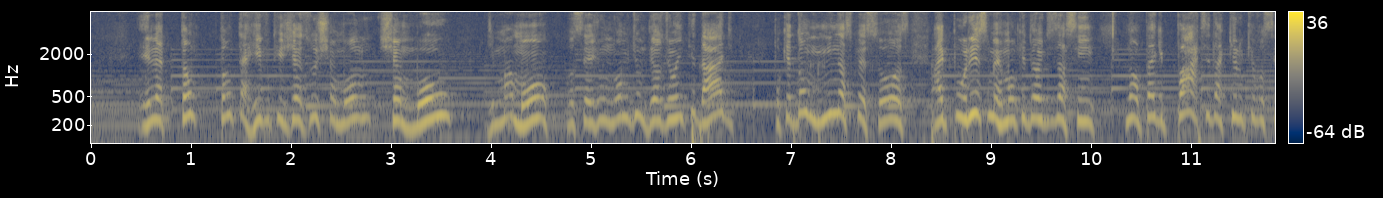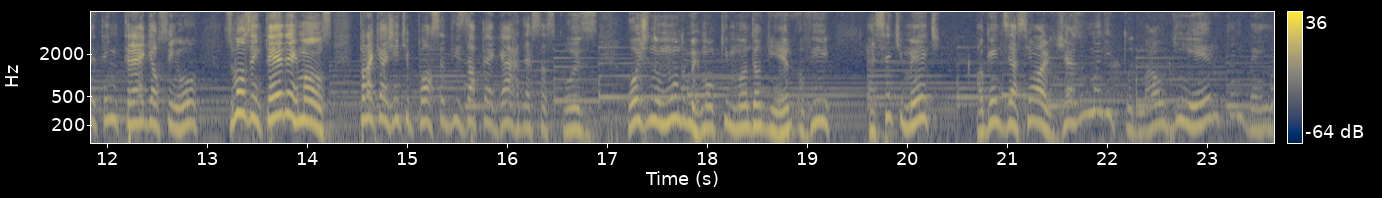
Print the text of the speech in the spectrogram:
Ele é tão, tão terrível que Jesus chamou, chamou de mamon, ou seja, um nome de um Deus, de uma entidade porque domina as pessoas. Aí por isso, meu irmão, que Deus diz assim: não, pegue parte daquilo que você tem entregue ao Senhor. Os irmãos entendem, irmãos? Para que a gente possa desapegar dessas coisas. Hoje no mundo, meu irmão, que manda é o dinheiro. Eu vi recentemente Alguém diz assim, olha, Jesus manda de tudo, mas o dinheiro também.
